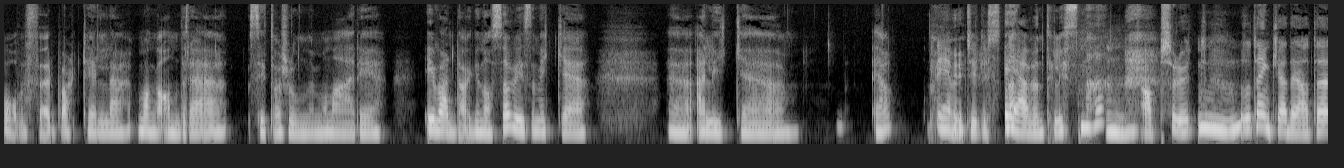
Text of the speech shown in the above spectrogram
overførbart til eh, mange andre situasjoner man er i i hverdagen også, vi som ikke uh, er like ja, Eventyrlystne. eventyrlystne. Mm, absolutt. Mm. Og så tenker jeg det at det,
